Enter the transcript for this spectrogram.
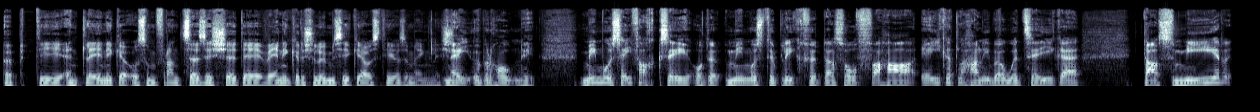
ob die Entlehnungen aus dem Französischen die weniger schlimm sind als die aus dem Englischen. Nein, überhaupt nicht. Man muss einfach sehen, oder man muss den Blick für das offen haben. Eigentlich wollte ich zeigen, dass wir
